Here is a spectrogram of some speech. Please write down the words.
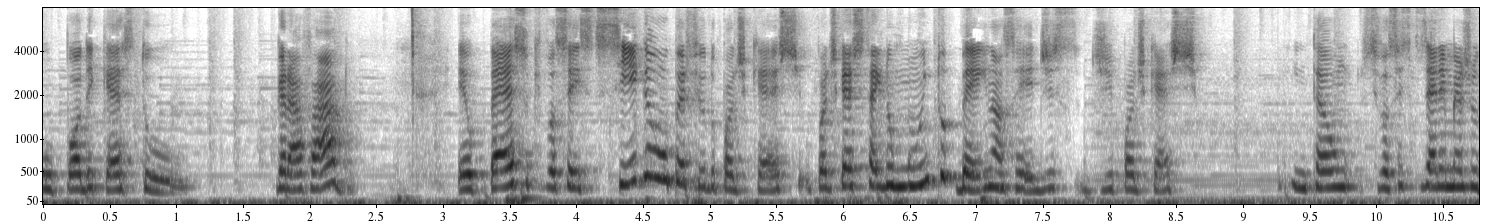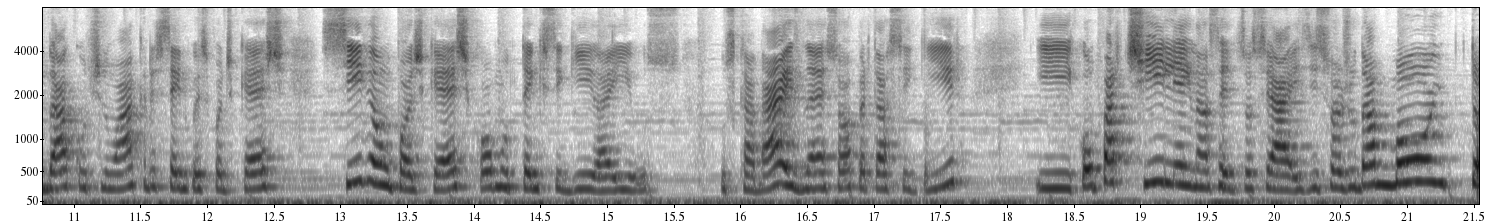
o podcast gravado, eu peço que vocês sigam o perfil do podcast. O podcast tá indo muito bem nas redes de podcast. Então, se vocês quiserem me ajudar a continuar crescendo com esse podcast, sigam o podcast, como tem que seguir aí os, os canais, né? É só apertar seguir e compartilhem nas redes sociais. Isso ajuda muito.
